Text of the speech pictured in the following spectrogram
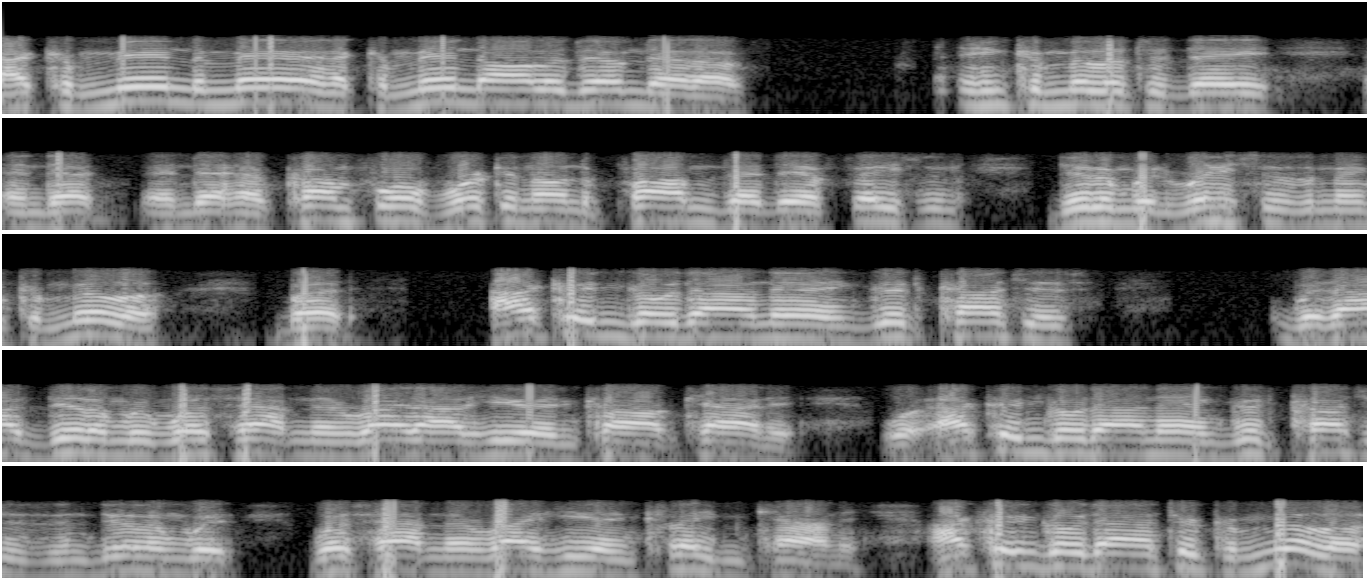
I commend the mayor and I commend all of them that are in Camilla today and that and that have come forth working on the problems that they're facing dealing with racism in Camilla, but I couldn't go down there in good conscience without dealing with what's happening right out here in Cobb County. Well, I couldn't go down there in good conscience and dealing with what's happening right here in Clayton County. I couldn't go down to Camilla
